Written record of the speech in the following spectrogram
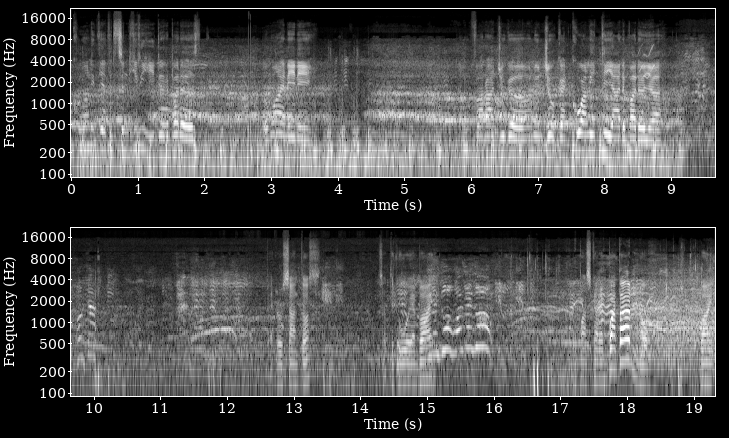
Kualiti tersendiri daripada pemain ini. Farhan juga menunjukkan kualiti yang ada padanya. Pedro Santos. Satu dua yang baik. Lepaskan rempatan. Oh, baik.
